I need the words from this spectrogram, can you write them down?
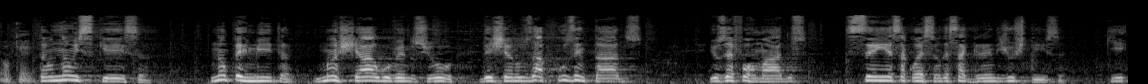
Ok. Então não esqueça, não permita manchar o governo do senhor, deixando os aposentados e os reformados sem essa correção dessa grande justiça, que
